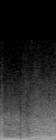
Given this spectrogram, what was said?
Yeah.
